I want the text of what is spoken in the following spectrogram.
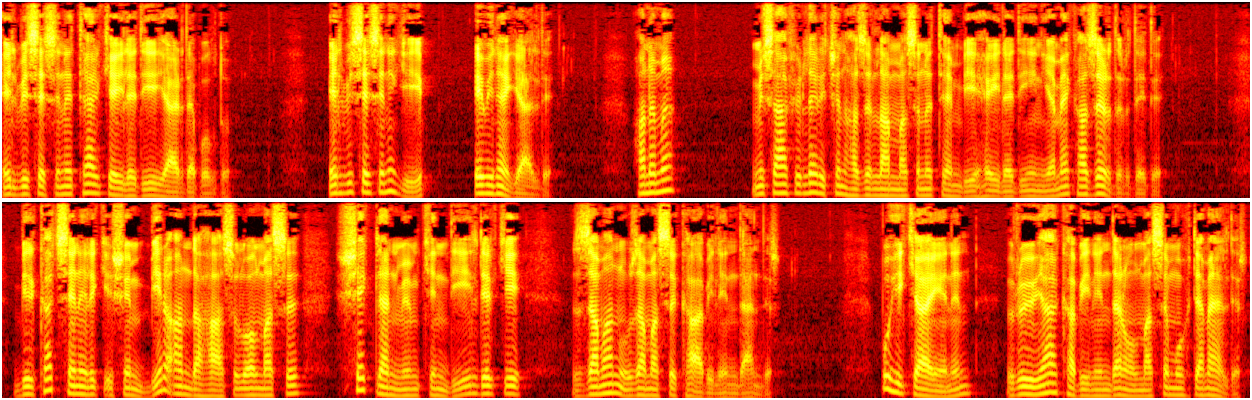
elbisesini terk eylediği yerde buldu. Elbisesini giyip evine geldi. Hanımı misafirler için hazırlanmasını tembih eylediğin yemek hazırdır dedi. Birkaç senelik işin bir anda hasıl olması şeklen mümkün değildir ki zaman uzaması kabilindendir. Bu hikayenin rüya kabilinden olması muhtemeldir.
